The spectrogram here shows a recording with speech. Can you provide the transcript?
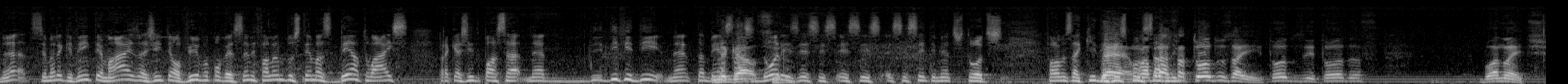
né, semana que vem tem mais, a gente ao vivo conversando e falando dos temas bem atuais, para que a gente possa né, dividir né, também Legal, essas dores, esses, esses, esses sentimentos todos. Falamos aqui de é, responsabilidade. Um abraço a todos aí, todos e todas. Boa noite.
